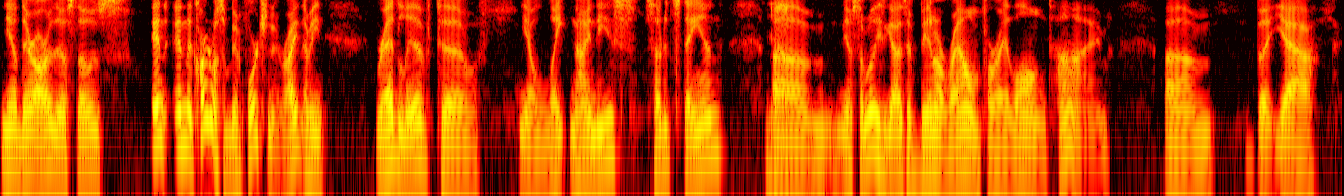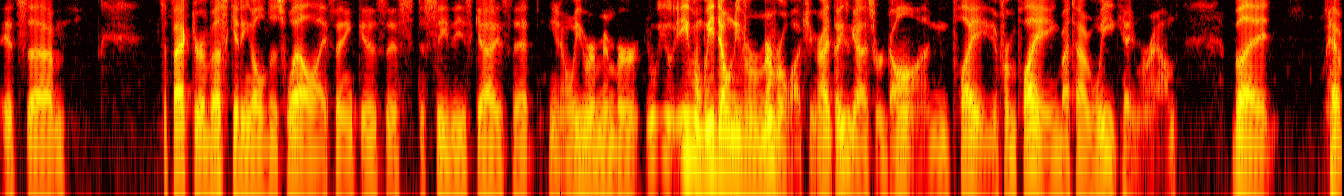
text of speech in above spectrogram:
you know there are those those and and the cardinals have been fortunate right? I mean red lived to you know late 90s so did stan. Um, you know, some of these guys have been around for a long time. Um, but yeah, it's um, it's a factor of us getting old as well. I think is is to see these guys that you know we remember, even we don't even remember watching. Right, these guys were gone play from playing by the time we came around, but have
